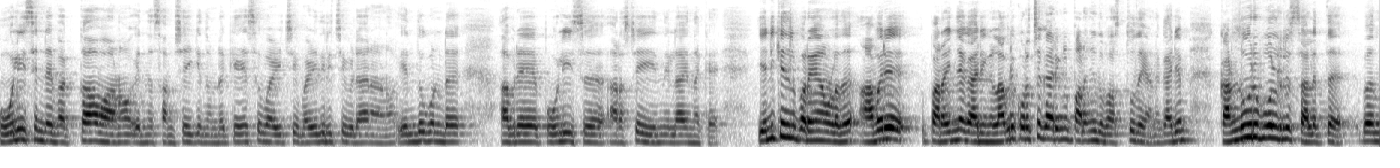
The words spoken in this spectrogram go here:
പോലീസിന്റെ വക്താവാണോ എന്ന് സംശയിക്കുന്നുണ്ട്. കേസ് വഴിച്ച് വഴിതിരിച്ച് വിടാനാണോ? എന്തുകൊണ്ട് അവരെ പോലീസ് അറസ്റ്റ് ചെയ്യുന്നില്ല എന്നൊക്കെ? എനിക്കിതിൽ പറയാനുള്ളത് അവർ പറഞ്ഞ കാര്യങ്ങൾ അവർ കുറച്ച് കാര്യങ്ങൾ പറഞ്ഞത് വസ്തുതയാണ്. കാര്യം കണ്ണൂർ പോലൊരു സ്ഥലത്ത് ഇപ്പം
